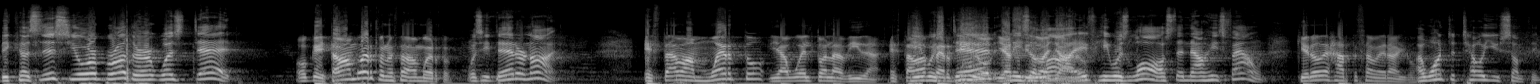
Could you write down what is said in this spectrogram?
because this your brother was dead. ok, estaba muerto o no estaba muerto. Was he dead or not? Estaba muerto y ha vuelto a la vida. He Estaba was perdido dead y ha and he's sido hallado. alive. He was lost and now he's found. Quiero dejarte saber algo. I want to tell you something.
